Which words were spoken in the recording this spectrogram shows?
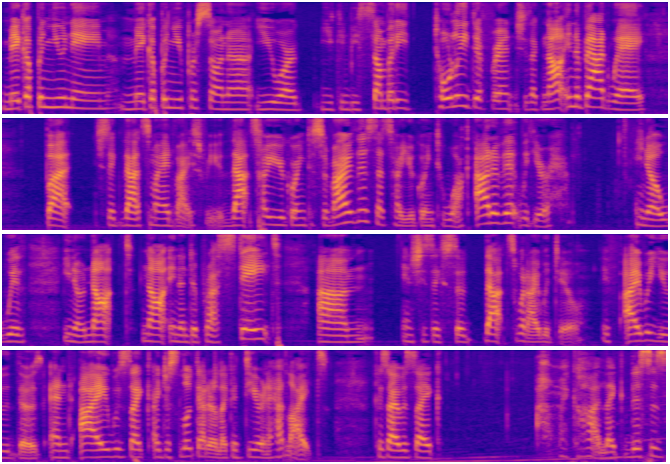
Make up a new name, make up a new persona. You are you can be somebody totally different. She's like, not in a bad way, but She's like, that's my advice for you. That's how you're going to survive this. That's how you're going to walk out of it with your, you know, with, you know, not, not in a depressed state. Um, and she's like, so that's what I would do if I were you. Those, and I was like, I just looked at her like a deer in a headlights because I was like, oh my God, like this is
